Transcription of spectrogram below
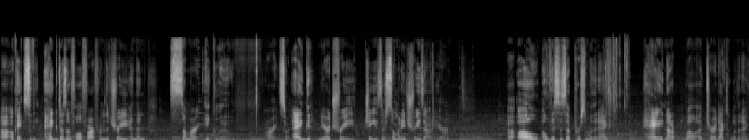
Uh, okay, so the egg doesn't fall far from the tree, and then summer igloo. All right, so egg near a tree. Geez, there's so many trees out here. Uh, oh, oh, this is a person with an egg. Hey, not a, well, a pterodactyl with an egg.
